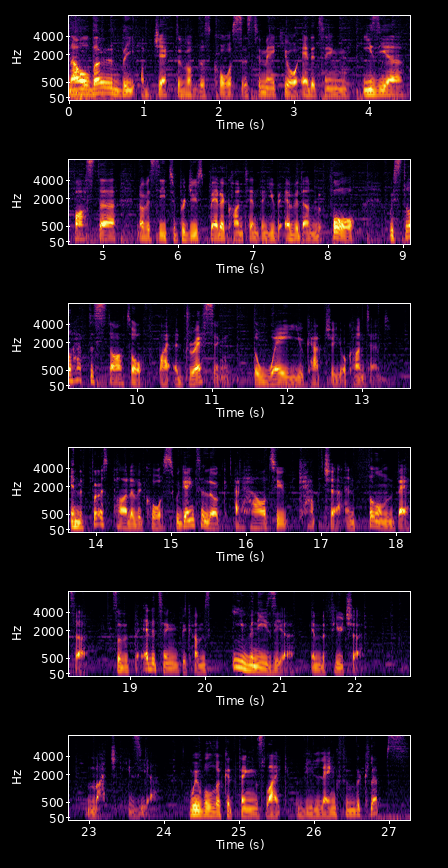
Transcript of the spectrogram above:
Now, although the objective of this course is to make your editing easier, faster, and obviously to produce better content than you've ever done before, we still have to start off by addressing the way you capture your content. In the first part of the course, we're going to look at how to capture and film better so that the editing becomes even easier in the future. Much easier. We will look at things like the length of the clips,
